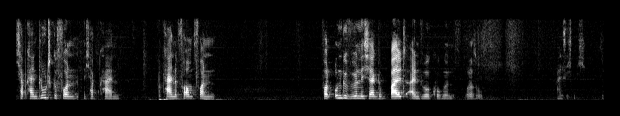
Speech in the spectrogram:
ich habe kein Blut gefunden, ich habe kein, keine Form von von ungewöhnlicher Gewalteinwirkungen oder so. Weiß ich nicht. So.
